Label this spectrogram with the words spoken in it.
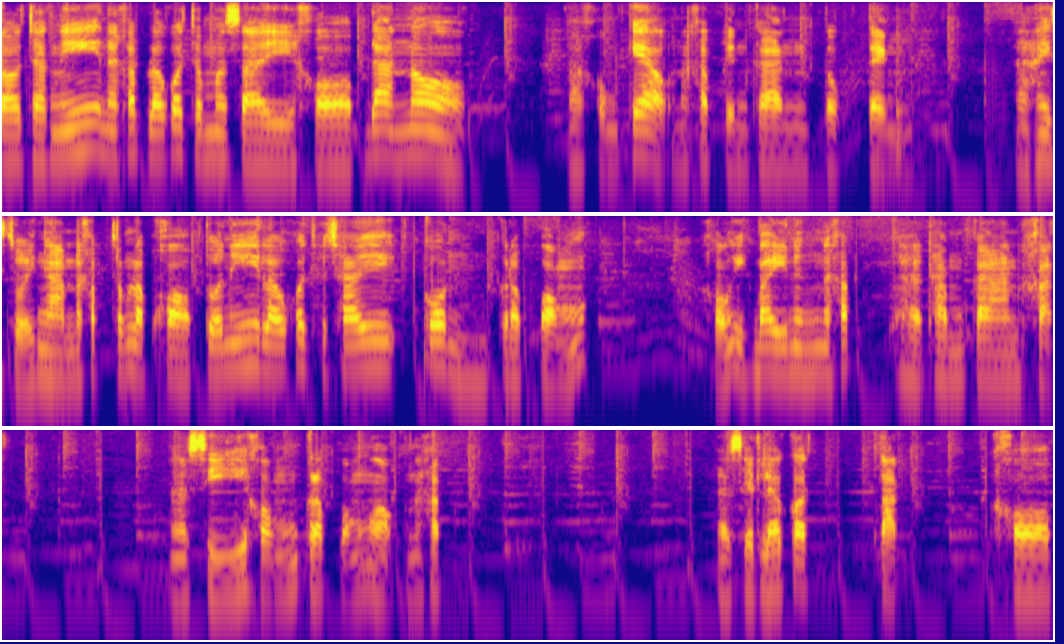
ต่อจากนี้นะครับเราก็จะมาใส่ขอบด้านนอกของแก้วนะครับ เป็นการตกแต่งให้สวยงามนะครับสำหรับขอบตัวนี้เราก็จะใช้ก้นกระป๋องของอีกใบหนึ่งนะครับทำการขัด สีของกระป๋องออกนะครับ เสร็จแล้วก็ตัดขอบ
